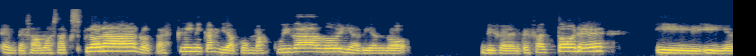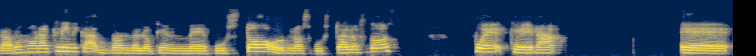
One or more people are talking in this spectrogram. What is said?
empezamos a explorar otras clínicas ya con más cuidado, ya viendo diferentes factores y, llegamos a una clínica donde lo que me gustó o nos gustó a los dos fue que era, eh,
